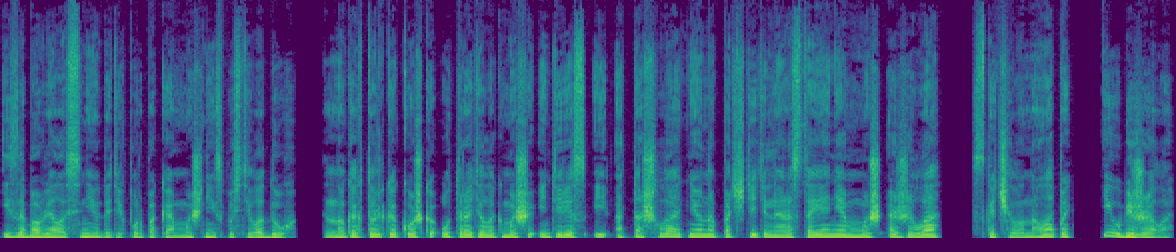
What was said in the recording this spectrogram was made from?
и забавлялась с нею до тех пор, пока мышь не испустила дух. Но как только кошка утратила к мыши интерес и отошла от нее на почтительное расстояние, мышь ожила, вскочила на лапы и убежала.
